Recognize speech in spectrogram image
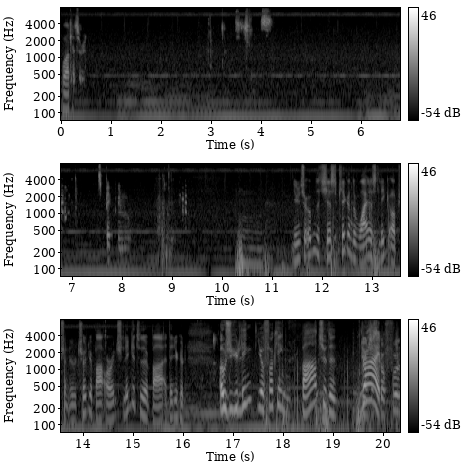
What? Catherine. It's a genius. It's big move. You need to open the chest, click on the wireless link option, it will turn your bar orange, link it to the bar, and then you could... Oh, so you link your fucking bar to the... You right! go full.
